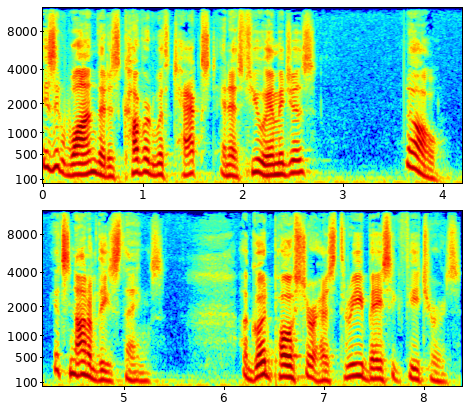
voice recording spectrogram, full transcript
Is it one that is covered with text and has few images? No, it's none of these things. A good poster has three basic features.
